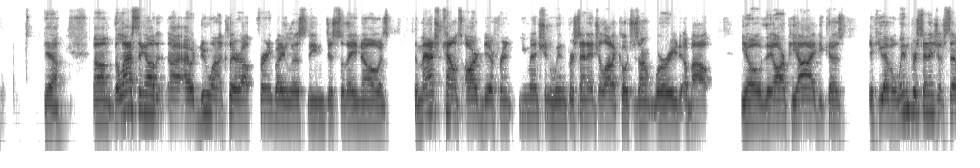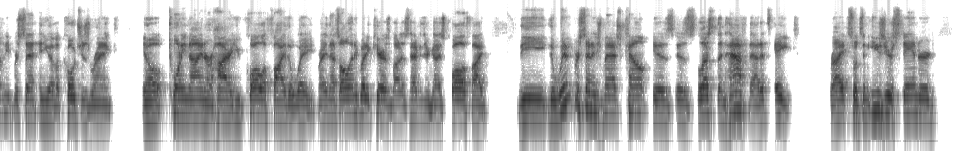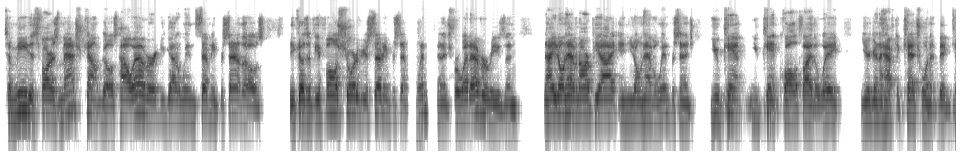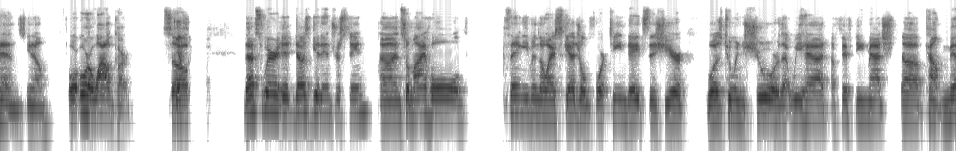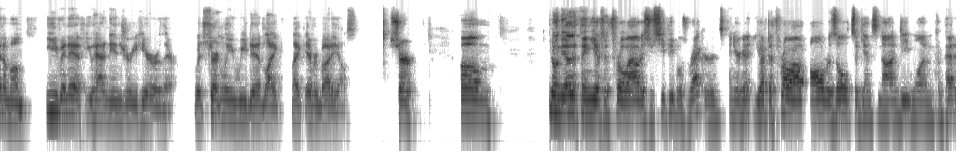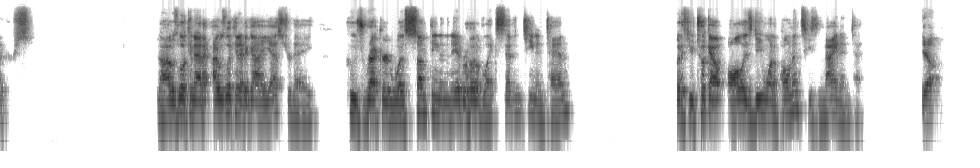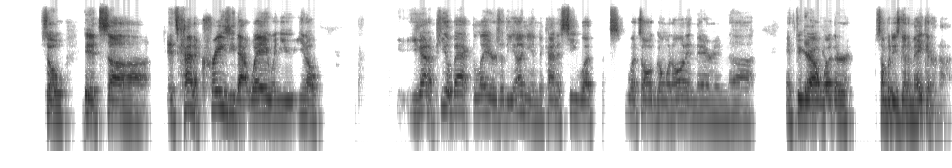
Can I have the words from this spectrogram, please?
Yeah. Um, the last thing I'll, I would do want to clear up for anybody listening, just so they know, is the match counts are different. You mentioned win percentage. A lot of coaches aren't worried about, you know, the RPI because if you have a win percentage of 70% and you have a coach's rank, you know, 29 or higher, you qualify the weight, right? And that's all anybody cares about is having their guys qualified. The the win percentage match count is is less than half that. It's eight. right? So it's an easier standard to meet as far as match count goes. However, you got to win 70% of those because if you fall short of your 70% win percentage for whatever reason, now you don't have an RPI and you don't have a win percentage, you can't you can't qualify the weight. You're going to have to catch one at Big Tens, you know, or or a wild card. So yep. That's where it does get interesting. Uh, and so my whole thing, even though I scheduled 14 dates this year, was to ensure that we had a 15 match uh, count minimum, even if you had an injury here or there, which certainly we did, like like everybody else. Sure. Um, you know, and the other thing you have to throw out is you see people's records, and you're gonna you have to throw out all results against non D1 competitors. Now, I was looking at I was looking at a guy yesterday whose record was something in the neighborhood of like 17 and 10 but if you took out all his D1 opponents, he's nine and 10. Yeah. So it's uh it's kind of crazy that way when you, you know, you got to peel back the layers of the onion to kind of see what's what's all going on in there and uh and figure yeah. out whether somebody's going to make it or not.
